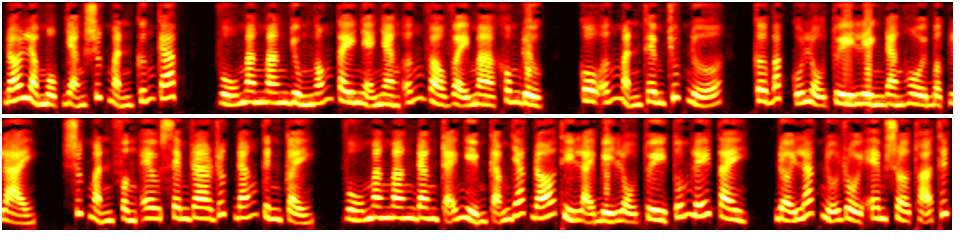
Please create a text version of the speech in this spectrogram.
đó là một dạng sức mạnh cứng cáp, vụ mang mang dùng ngón tay nhẹ nhàng ấn vào vậy mà không được, cô ấn mạnh thêm chút nữa, cơ bắp của lộ tùy liền đàn hồi bật lại, sức mạnh phần eo xem ra rất đáng tin cậy, vụ mang mang đang trải nghiệm cảm giác đó thì lại bị lộ tùy túm lấy tay, đợi lát nữa rồi em sờ thỏa thích,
